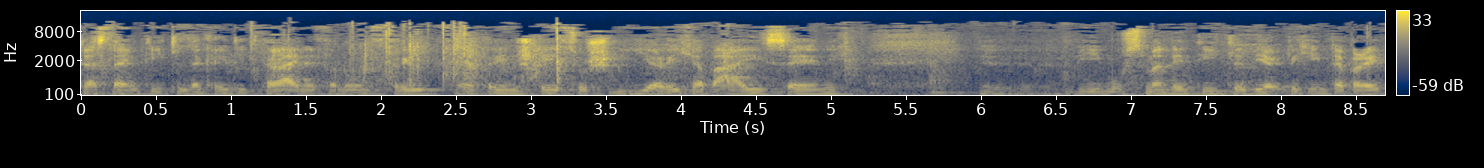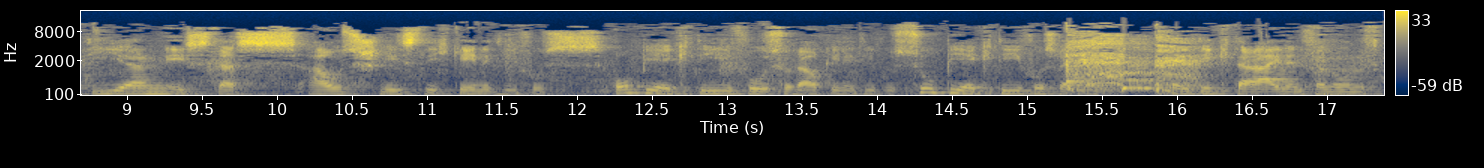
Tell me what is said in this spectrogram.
dass da im Titel der Kritik der reinen Vernunft drin, äh, drin steht, so schwierigerweise, nicht? Wie muss man den Titel wirklich interpretieren? Ist das ausschließlich Genitivus objektivus oder auch Genitivus subjektivus? Wenn der Kritik der reinen Vernunft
